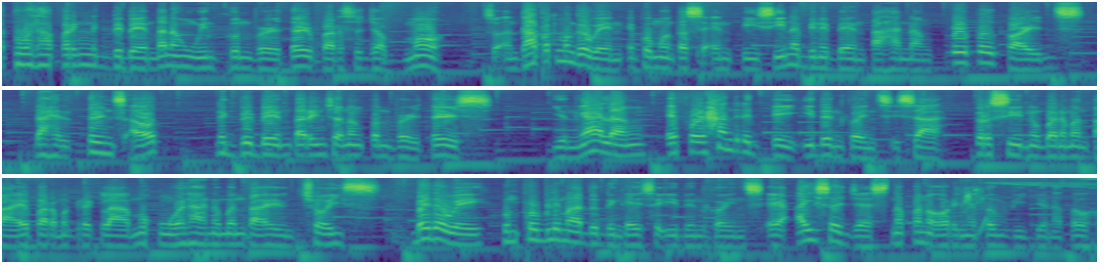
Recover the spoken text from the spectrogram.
at wala pa rin nagbebenta ng wind converter para sa job mo. So ang dapat mong gawin ay pumunta sa NPC na binibentahan ng purple cards dahil turns out, nagbebenta rin siya ng converters. Yun nga lang, eh 400k Eden Coins isa. Pero sino ba naman tayo para magreklamo kung wala naman tayong choice? By the way, kung problemado din kayo sa Eden Coins, eh I suggest na panoorin nyo tong video na to.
